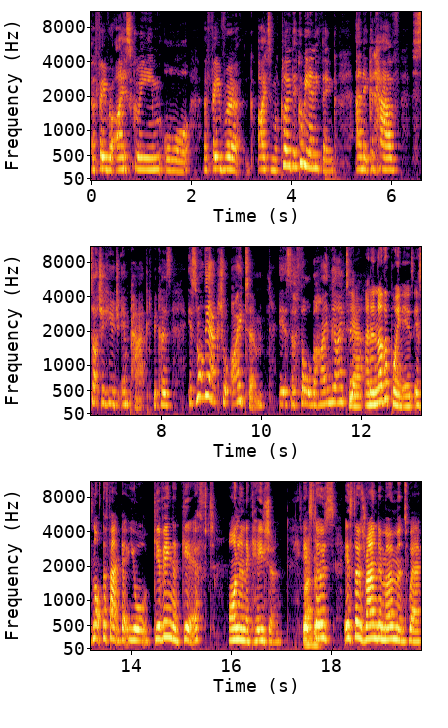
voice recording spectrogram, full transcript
a favorite ice cream or a favorite item of clothing. It could be anything. And it could have such a huge impact because it's not the actual item, it's the thought behind the item. Yeah. And another point is it's not the fact that you're giving a gift on an occasion. It's random. those it's those random moments where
